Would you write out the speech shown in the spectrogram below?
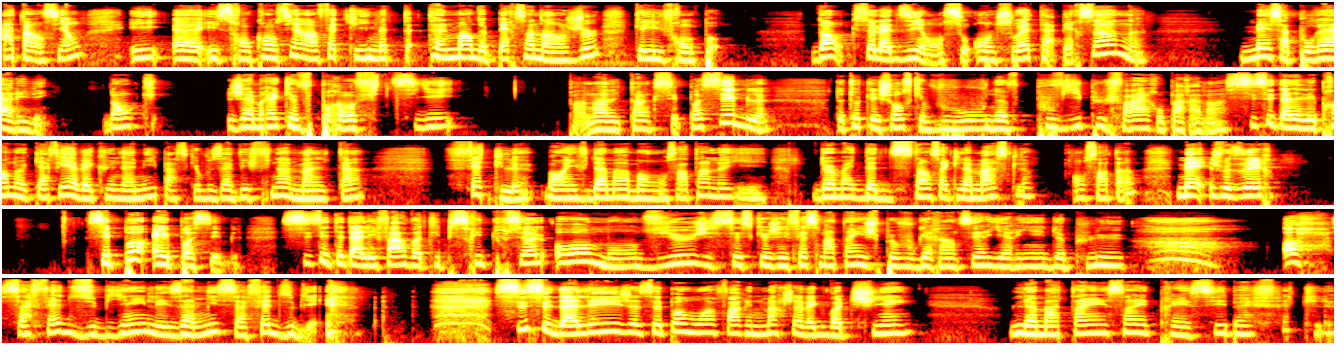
attention et euh, ils seront conscients en fait qu'ils mettent tellement de personnes en jeu qu'ils le feront pas. Donc, cela dit, on, le souhaite à personne, mais ça pourrait arriver. Donc, j'aimerais que vous profitiez pendant le temps que c'est possible de toutes les choses que vous ne pouviez plus faire auparavant. Si c'est d'aller prendre un café avec une amie parce que vous avez finalement le temps, faites-le. Bon, évidemment, bon, on s'entend, là, il y a deux mètres de distance avec le masque, on s'entend. Mais je veux dire, c'est pas impossible. Si c'était d'aller faire votre épicerie tout seul, oh mon Dieu, sais ce que j'ai fait ce matin et je peux vous garantir, il n'y a rien de plus. Oh, ça fait du bien, les amis, ça fait du bien. si c'est d'aller, je sais pas moi, faire une marche avec votre chien le matin sans être pressé, ben faites-le.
